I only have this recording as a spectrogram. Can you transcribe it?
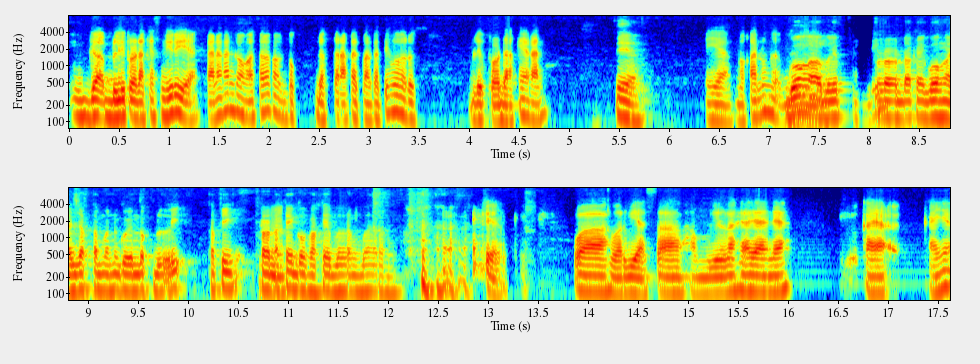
nggak beli produknya sendiri ya. Karena kan kalau nggak salah untuk daftar affiliate marketing lu harus beli produknya kan? Iya Iya, bahkan lu nggak beli. Gue nggak beli produknya, gue ngajak temen gue untuk beli, tapi produknya hmm. gue pakai bareng-bareng. Oke, okay, oke. Okay. Wah, luar biasa. Alhamdulillah ya, Yan ya. Kayak kayaknya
